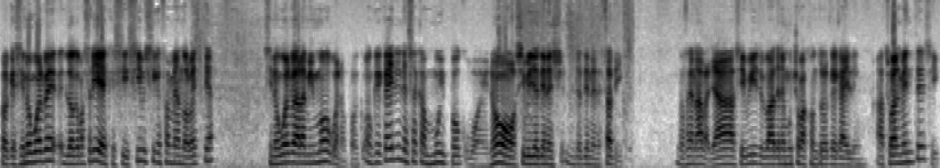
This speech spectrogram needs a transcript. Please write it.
Porque si no vuelve, lo que pasaría es que si Sivir sigue farmeando la bestia, si no vuelve ahora mismo, bueno, pues aunque Kailin le saca muy poco. Bueno, Sivir ya tiene, ya tiene el static. Entonces nada, ya Sivir va a tener mucho más control que Kailin. Actualmente sí.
